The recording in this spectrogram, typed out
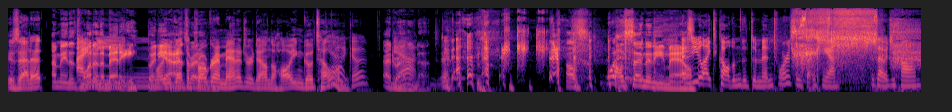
Is that it? I mean, it's I one of the many, mean- but well, yeah, you got it's the right program manager down the hall. You can go tell yeah, him. go. I'd yeah. rather not. I'll, I'll send an email. As you like to call them, the Dementors. Is that yeah? Is that what you call them?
